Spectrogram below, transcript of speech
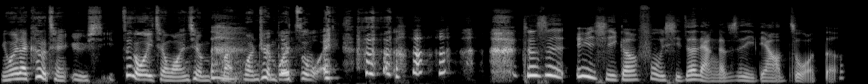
你会在课前预习，这个我以前完全完完全不会做欸。就是预习跟复习这两个是一定要做的，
